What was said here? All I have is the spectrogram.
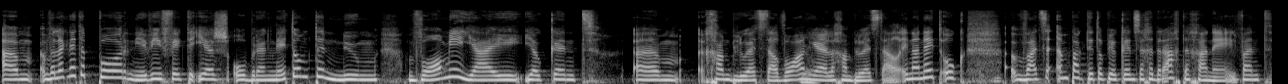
Um wil ek net 'n paar neeweffekte eers opbring net om te noem waarmee jy jou kind ehm um, gaan blootstel, waaraan ja. jy hulle gaan blootstel en dan net ook wat se impak dit op jou kind se gedrag te gaan hê want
